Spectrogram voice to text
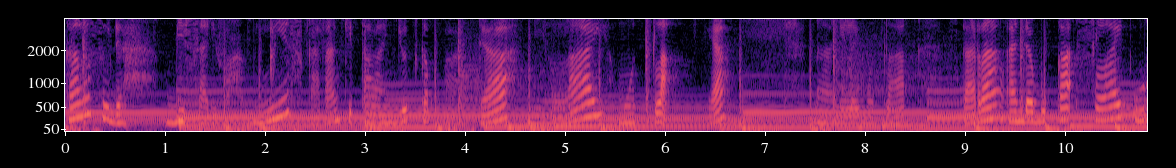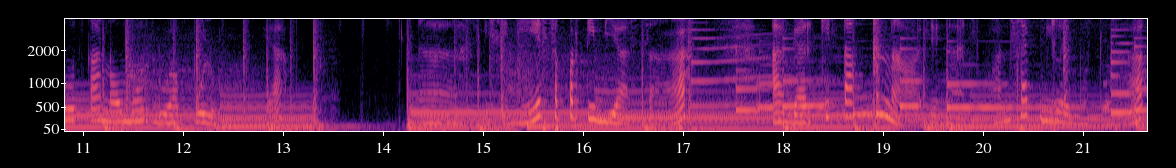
Kalau sudah bisa difahami sekarang kita lanjut kepada nilai mutlak ya. Nah, nilai mutlak. Sekarang Anda buka slide urutan nomor 20 ya. Nah, di sini seperti biasa agar kita kenal dengan konsep nilai mutlak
